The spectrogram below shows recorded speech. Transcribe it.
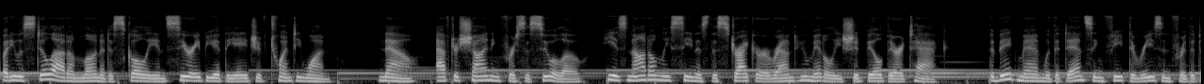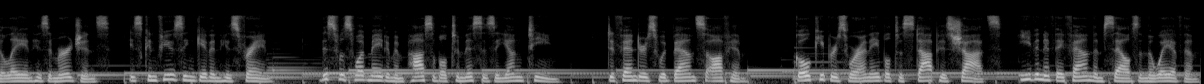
But he was still out on loan at Ascoli in Serie B at the age of 21. Now, after shining for Sassuolo, he is not only seen as the striker around whom Italy should build their attack. The big man with the dancing feet the reason for the delay in his emergence is confusing given his frame. This was what made him impossible to miss as a young teen. Defenders would bounce off him, Goalkeepers were unable to stop his shots, even if they found themselves in the way of them.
